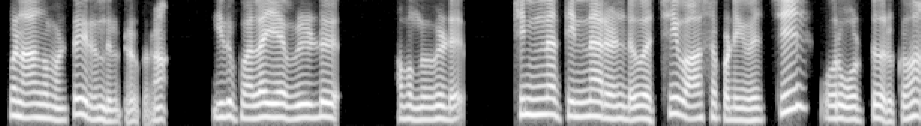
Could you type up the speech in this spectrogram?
இப்போ நாங்கள் மட்டும் இருந்துக்கிட்டு இருக்கிறோம். இது பழைய வீடு. அவங்க வீடு. சின்ன தின்ன ரெண்டு வச்சு, வாசப்படி வச்சு, ஒரு ஒட்டு இருக்கும்.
